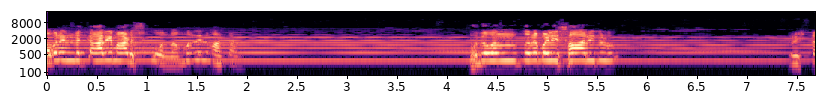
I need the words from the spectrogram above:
ಅವನಿಂದ ಕಾರ್ಯ ಮಾಡಿಸ್ಕೋ ನಮ್ಮನೇನು ಮಾತಾಡ. ಭಗವಂತನ ಬಳಿ ಸಾರಿದಳು. ಕೃಷ್ಣ,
